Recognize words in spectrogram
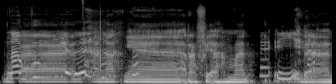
nabung bukan gitu. anaknya Raffi Ahmad Iya. dan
